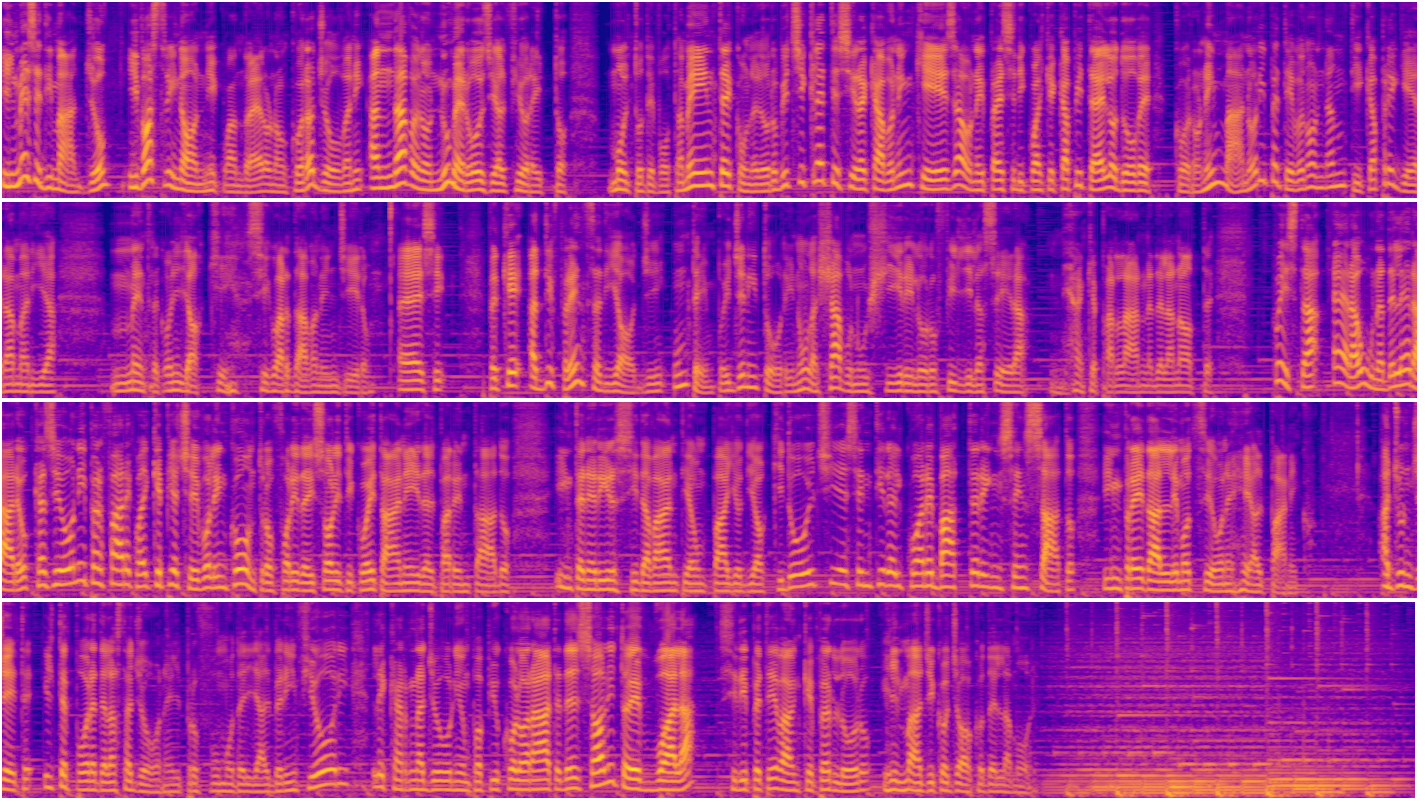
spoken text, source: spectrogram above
Il mese di maggio, i vostri nonni, quando erano ancora giovani, andavano numerosi al fioretto. Molto devotamente, con le loro biciclette, si recavano in chiesa o nei pressi di qualche capitello dove, corona in mano, ripetevano l'antica preghiera a Maria, mentre con gli occhi si guardavano in giro. Eh sì, perché a differenza di oggi, un tempo i genitori non lasciavano uscire i loro figli la sera, neanche parlarne della notte. Questa era una delle rare occasioni per fare qualche piacevole incontro fuori dai soliti coetanei del parentado, intenerirsi davanti a un paio di occhi dolci e sentire il cuore battere insensato, in preda all'emozione e al panico. Aggiungete il tepore della stagione, il profumo degli alberi in fiori, le carnagioni un po' più colorate del solito e voilà, si ripeteva anche per loro il magico gioco dell'amore.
